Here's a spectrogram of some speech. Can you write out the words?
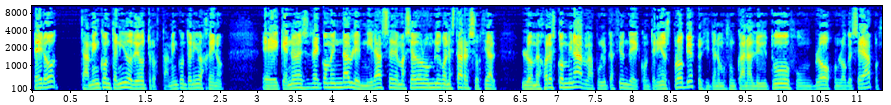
Pero también contenido de otros, también contenido ajeno. Eh, que no es recomendable mirarse demasiado el ombligo en esta red social. Lo mejor es combinar la publicación de contenidos propios, pues si tenemos un canal de YouTube, un blog, un lo que sea, pues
